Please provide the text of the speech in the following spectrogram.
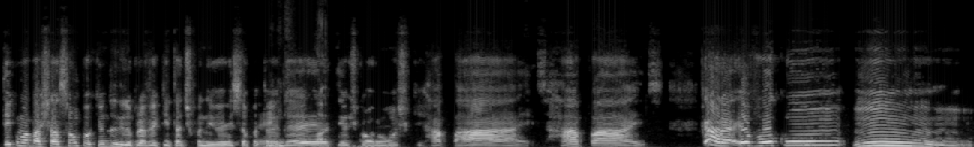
tem como abaixar só um pouquinho do Danilo pra ver quem tá disponível aí, só pra ter uma Tem. ideia. Tem os Koronski. Rapaz, rapaz. Cara, eu vou com. Hum.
